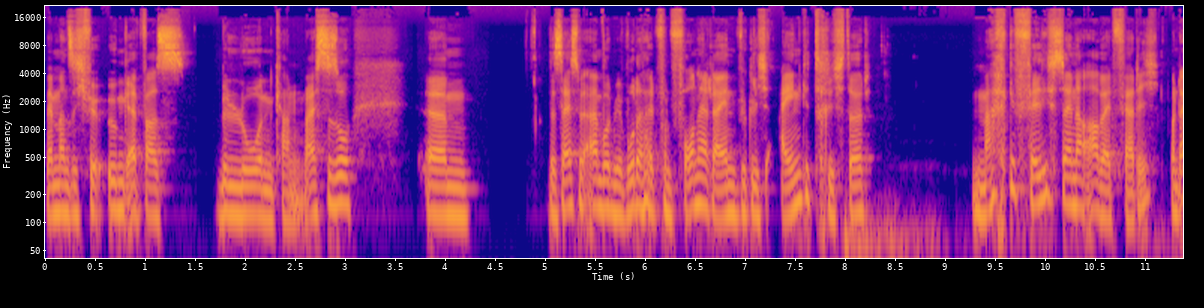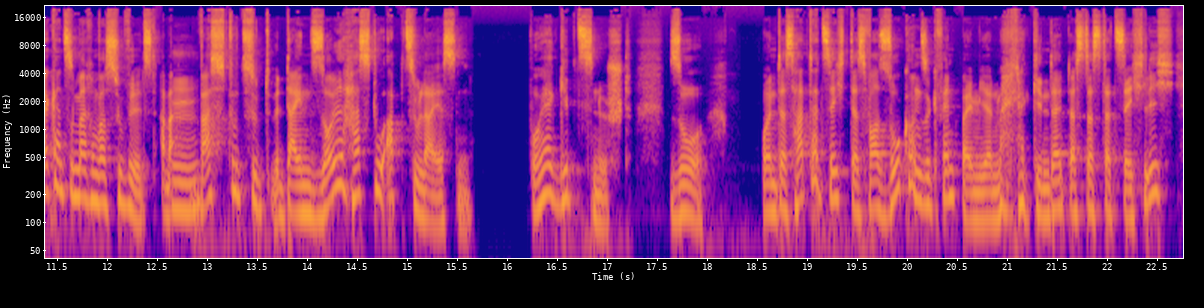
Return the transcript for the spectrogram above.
wenn man sich für irgendetwas belohnen kann. Weißt du so? Ähm, das heißt mit anderen Worten, mir wurde halt von vornherein wirklich eingetrichtert, mach gefälligst deine Arbeit fertig und dann kannst du machen, was du willst. Aber Mhm. was du zu, dein Soll hast du abzuleisten. Vorher gibt's nichts. So. Und das hat tatsächlich, das war so konsequent bei mir in meiner Kindheit, dass das tatsächlich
